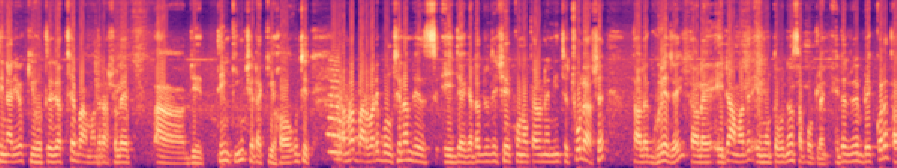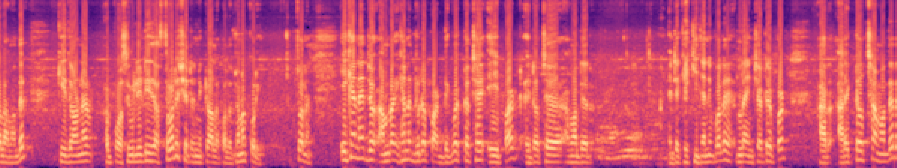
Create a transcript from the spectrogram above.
সিনারিও কি হতে যাচ্ছে বা আমাদের আসলে যে থিঙ্কিং সেটা কি হওয়া উচিত। আমরা বারবারই বলছিলাম যে এই জায়গাটা যদি সে কোনো কারণে নিচে চলে আসে, তাহলে ঘুরে যায় তাহলে এটা আমাদের এই মুহূর্ত পর্যন্ত সাপোর্ট লাইন এটা যদি ব্রেক করে, তাহলে আমাদের কী ধরনের পসিবিলিটিস আসতে পারে, সেটা নিয়ে একটু আলাপ আলোচনা করি। চলেন, এখানে আমরা এখানে দুটো পার্ট দেখব। একটা হচ্ছে এই পার্ট এটা হচ্ছে আমাদের এটাকে কি জানি বলে? লাইন চার্টের পার্ট আর আরেকটা হচ্ছে আমাদের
